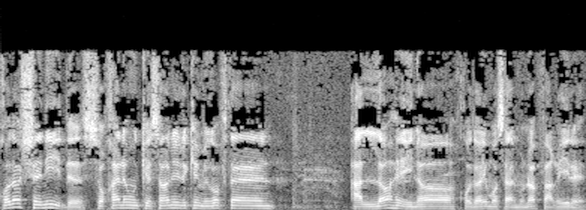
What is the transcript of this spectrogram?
خدا شنید سخن اون کسانی رو که می‌گفتن الله اینا خدای مسلمان ها فقیره.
